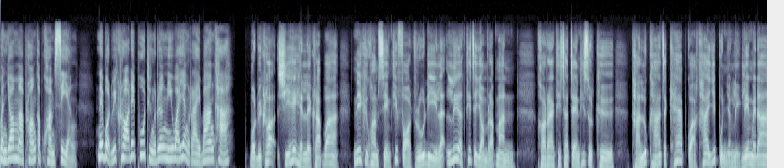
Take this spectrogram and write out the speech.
มันย่อมมาพร้อมกับความเสี่ยง ในบทวิเคราะห์ได้พูดถึงเรื่องนี้ไว้อย่างไรบ้างคะบทวิเคราะห์ชี้ให้เห็นเลยครับว่า นี่คือความเสี่ยงที่ฟอร์ดรู้ดีและเลือกที่จะยอมรับมัน ข้อแรกที่ชัดเจนที่สุดคือ ฐานลูกค้าจะแคบกว่าค่ายญี่ปุ่นอย่างหลีกเลี่ยงไม่ได้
